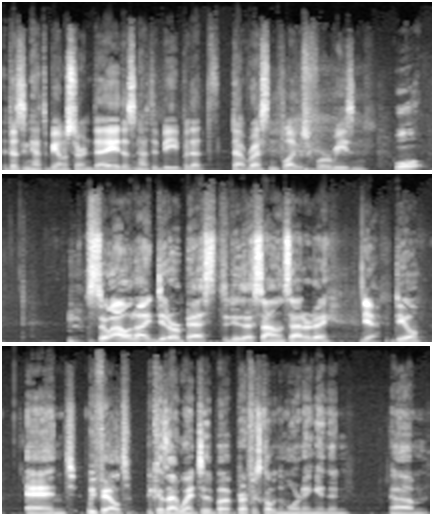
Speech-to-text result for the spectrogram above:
it doesn't have to be on a certain day. It doesn't have to be, but that that rest and delight was for a reason. Well, so Al and I did our best to do that Silent Saturday Yeah. deal, and we failed because I went to the Breakfast Club in the morning, and then um,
